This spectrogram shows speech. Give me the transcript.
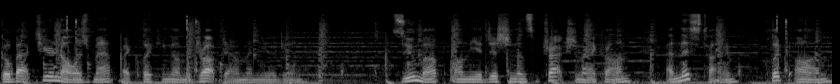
Go back to your knowledge map by clicking on the drop down menu again. Zoom up on the addition and subtraction icon, and this time click on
